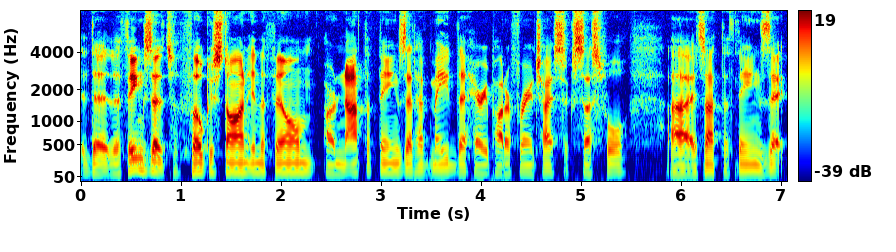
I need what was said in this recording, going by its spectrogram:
the the things that's focused on in the film are not the things that have made the Harry Potter franchise successful. Uh, it's not the things that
